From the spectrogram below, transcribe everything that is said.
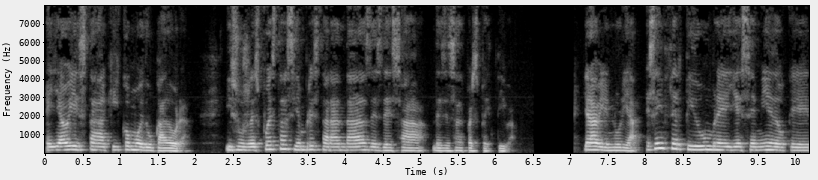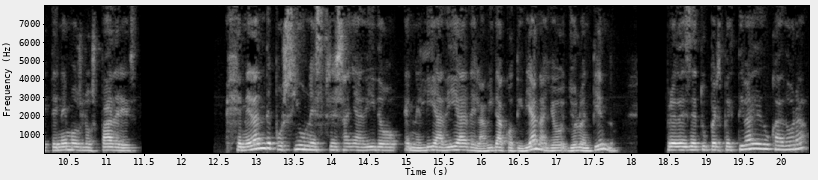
ella, hoy está aquí como educadora y sus respuestas siempre estarán dadas desde esa, desde esa perspectiva. Y ahora bien, Nuria, esa incertidumbre y ese miedo que tenemos los padres generan de por sí un estrés añadido en el día a día de la vida cotidiana, yo, yo lo entiendo. Pero desde tu perspectiva de educadora,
